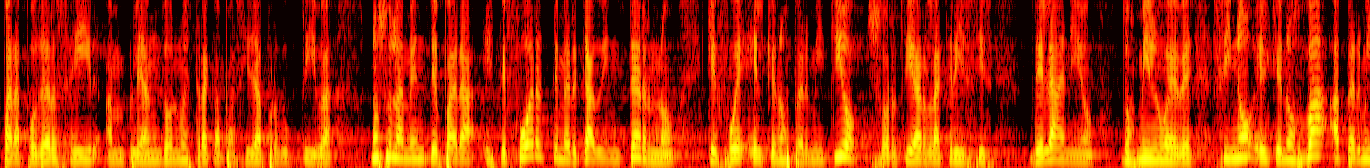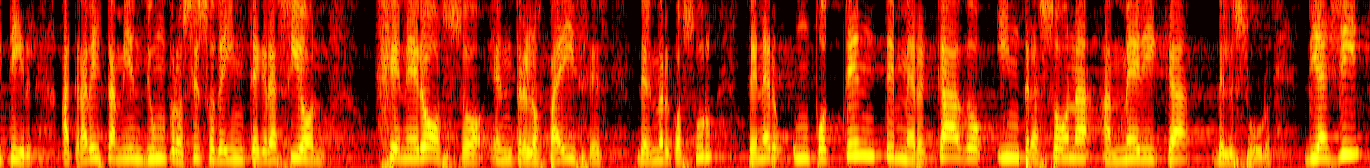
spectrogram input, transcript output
para poder seguir ampliando nuestra capacidad productiva, no solamente para este fuerte mercado interno que fue el que nos permitió sortear la crisis del año 2009, sino el que nos va a permitir, a través también de un proceso de integración generoso entre los países del Mercosur tener un potente mercado intrazona América del Sur. De allí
